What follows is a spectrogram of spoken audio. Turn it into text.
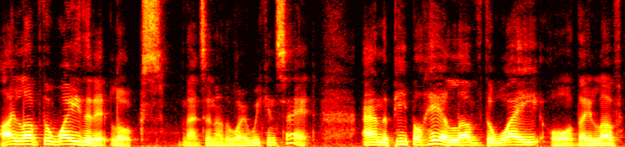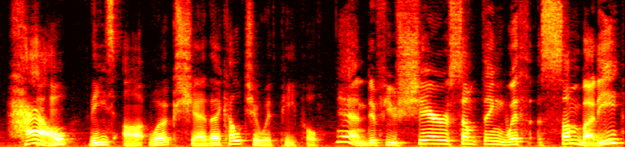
I love the way that it looks. That's another way we can say it. And the people here love the way or they love how mm -hmm. these artworks share their culture with people. Yeah, and if you share something with somebody,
